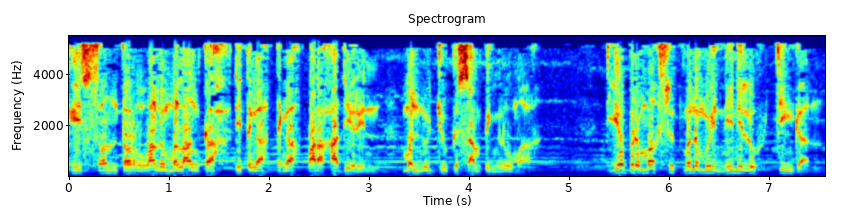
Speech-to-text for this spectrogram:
Ki Sontor lalu melangkah di tengah-tengah para hadirin menuju ke samping rumah. Dia bermaksud menemui Nini Luh Jinggan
